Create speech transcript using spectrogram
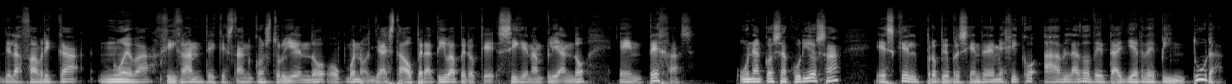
de la fábrica nueva, gigante, que están construyendo, o bueno, ya está operativa, pero que siguen ampliando en Texas. Una cosa curiosa es que el propio presidente de México ha hablado de taller de pintura,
